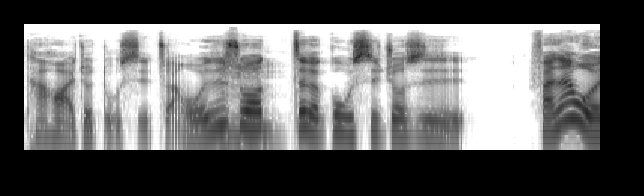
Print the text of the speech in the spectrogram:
他后来就读师专。我是说这个故事就是，反正我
